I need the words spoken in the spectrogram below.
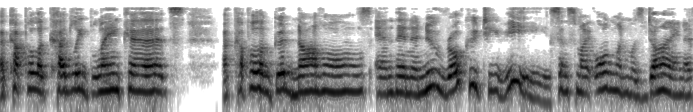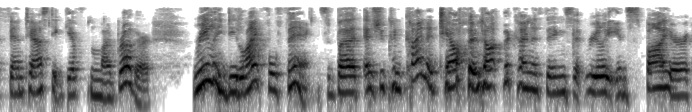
a couple of cuddly blankets, a couple of good novels, and then a new Roku TV since my old one was dying, a fantastic gift from my brother really delightful things, but as you can kind of tell, they're not the kind of things that really inspire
